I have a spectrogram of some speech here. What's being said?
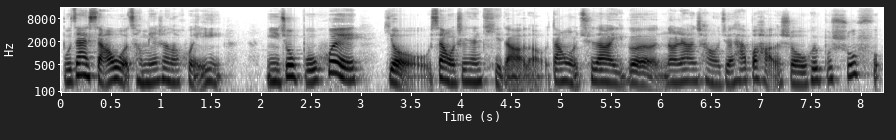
不在小我层面上的回应，你就不会。有像我之前提到的，当我去到一个能量场，我觉得它不好的时候，我会不舒服。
